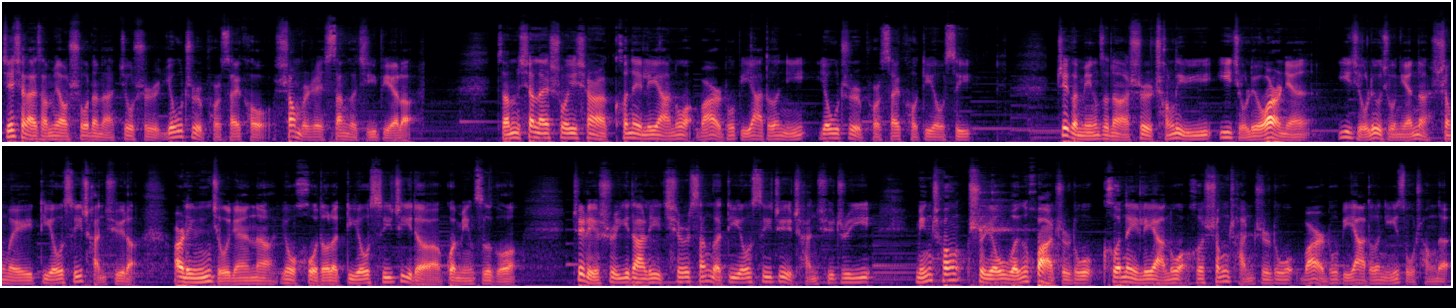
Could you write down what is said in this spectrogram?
接下来咱们要说的呢，就是优质 Prosecco 上面这三个级别了。咱们先来说一下科内利亚诺瓦尔多比亚德尼优质 Prosecco DOC。这个名字呢是成立于1962年，1969年呢升为 DOC 产区的，2009年呢又获得了 DOCG 的冠名资格。这里是意大利七十三个 DOCG 产区之一，名称是由文化之都科内利亚诺和生产之都瓦尔多比亚德尼组成的。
